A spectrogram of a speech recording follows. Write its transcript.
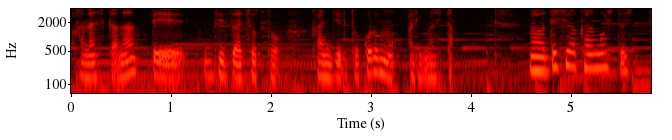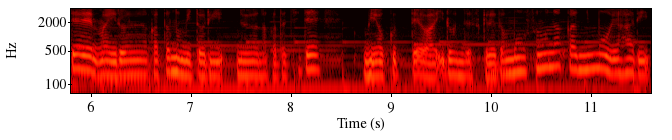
話かなって実はちょっと感じるところもありました。まあ、私は看護師として、まあ、いろいろな方の看取りのような形で見送ってはいるんですけれどもその中にもやはり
